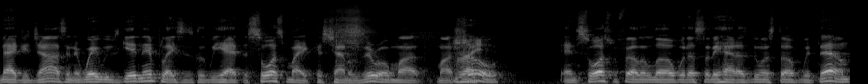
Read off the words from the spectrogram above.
Magic Johnson, the way we was getting in places because we had the Source mic, because Channel Zero, my my show, and Source fell in love with us, so they had us doing stuff with them.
